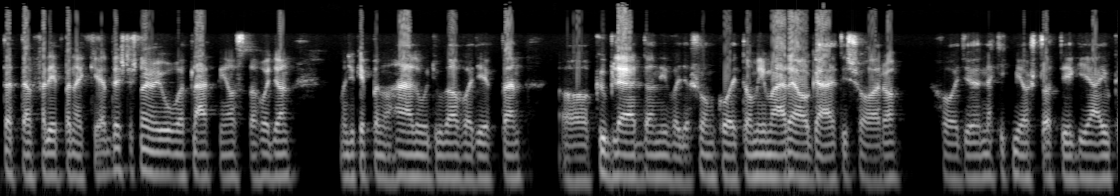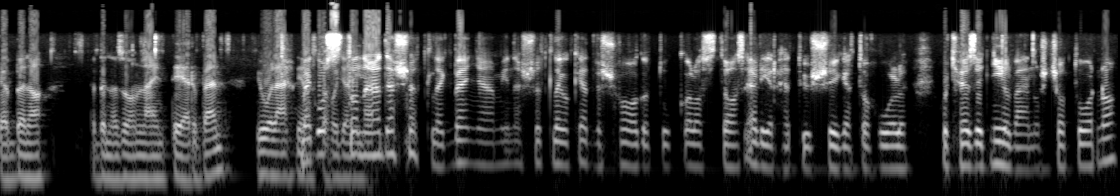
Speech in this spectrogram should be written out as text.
tettem fel éppen egy kérdést, és nagyon jó volt látni azt, ahogyan mondjuk éppen a Háló Gyula, vagy éppen a Kübler Dani, vagy a Sonkoly Tomi már reagált is arra, hogy nekik mi a stratégiájuk ebben, a, ebben az online térben. Jó látni Megosztanád azt, esetleg, Benyámin, esetleg a kedves hallgatókkal azt az elérhetőséget, ahol, hogyha ez egy nyilvános csatorna,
